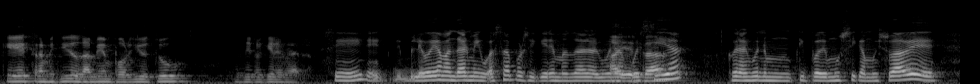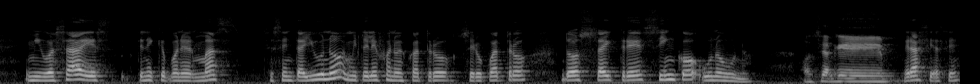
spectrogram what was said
que es transmitido también por YouTube, si lo quieres ver. Sí, le voy a mandar mi WhatsApp por si quieres mandar alguna poesía con algún tipo de música muy suave, mi WhatsApp es, tenés que poner más 61, mi teléfono es 404-263-511. O sea que... Gracias, ¿eh?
